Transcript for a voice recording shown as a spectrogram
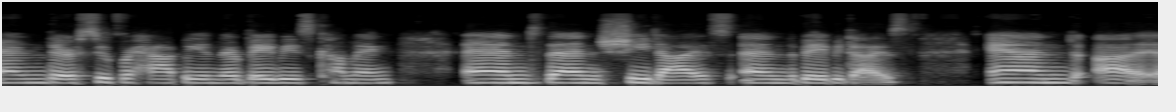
and they're super happy and their baby's coming and then she dies and the baby dies. And uh,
